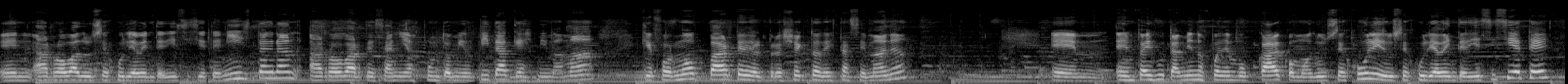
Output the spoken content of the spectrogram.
en arroba dulcejulia2017 en Instagram, arroba que es mi mamá, que formó parte del proyecto de esta semana. Em, en Facebook también nos pueden buscar como Dulce Julia y Dulce Julia 2017.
